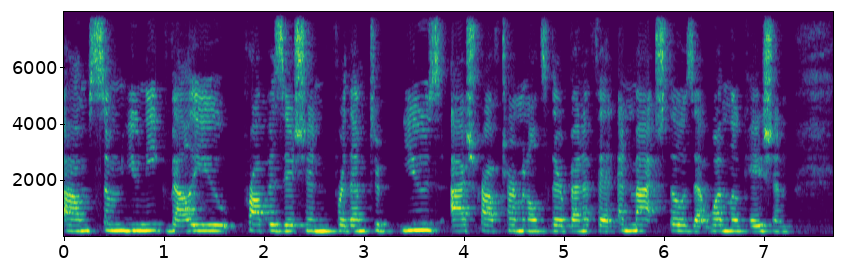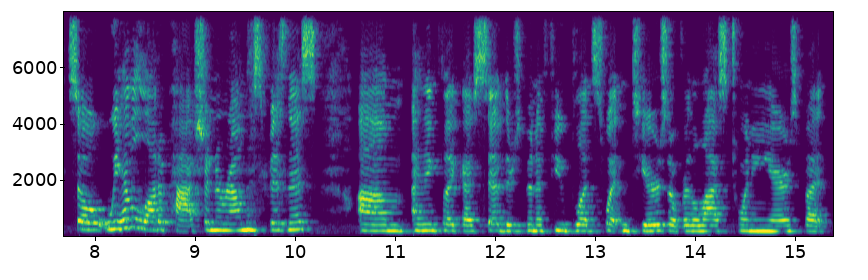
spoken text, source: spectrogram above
um, some unique value proposition for them to use Ashcroft Terminal to their benefit and match those at one location. So we have a lot of passion around this business. Um, I think, like I said, there's been a few blood, sweat, and tears over the last 20 years, but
